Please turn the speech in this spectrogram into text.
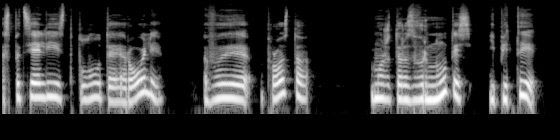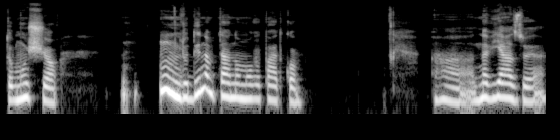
спеціаліст плутає ролі, ви просто можете розвернутись і піти, тому що людина в даному випадку нав'язує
